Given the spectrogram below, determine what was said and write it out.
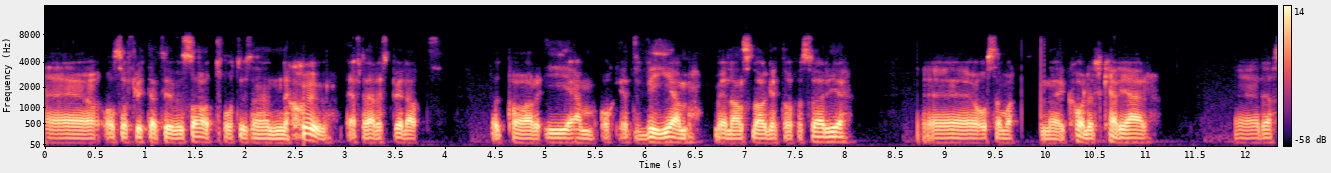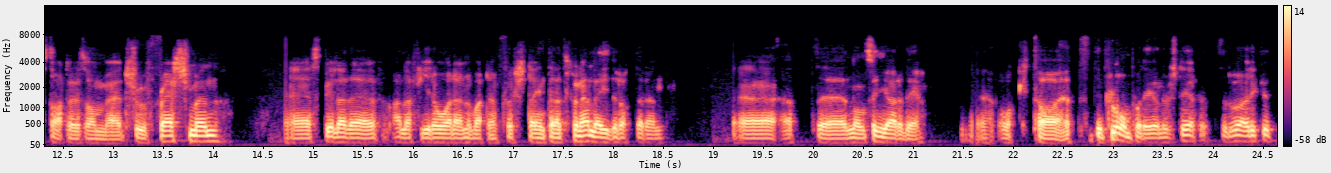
Eh, och så flyttade jag till USA 2007 efter att jag hade spelat ett par EM och ett VM med landslaget för Sverige. Eh, och sen var det en collegekarriär där jag startade som true freshman. Spelade alla fyra åren och var den första internationella idrottaren att någonsin göra det och ta ett diplom på det universitetet. Så det var riktigt,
